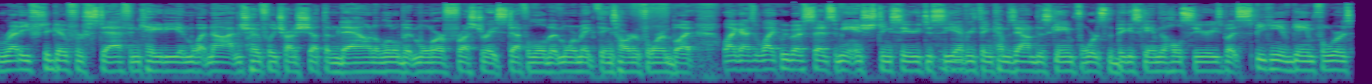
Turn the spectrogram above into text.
ready to go for Steph and KD and whatnot, and hopefully try to shut them down a little bit more, frustrate Steph a little bit more, make things harder for him. But like I like we both said, it's gonna be an interesting series to see. Everything comes down to this game four. It's the biggest game of the whole series. But speaking of game fours,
